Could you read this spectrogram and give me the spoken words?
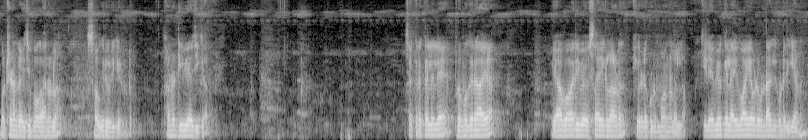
ഭക്ഷണം കഴിച്ച് പോകാനുള്ള സൗകര്യം ഒരുക്കിയിട്ടുണ്ട്. അതാണ് ടി വി ആജിക്ക. ചക്രക്കല്ലിലെ പ്രമുഖരായ വ്യാപാരി വ്യവസായികളാണ് ഇവരുടെ കുടുംബാംഗങ്ങളെല്ലാം. ജിലേബിയൊക്കെ ലൈവായി അവിടെ ഉണ്ടാക്കിക്കൊണ്ടിരിക്കുകയാണ്.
